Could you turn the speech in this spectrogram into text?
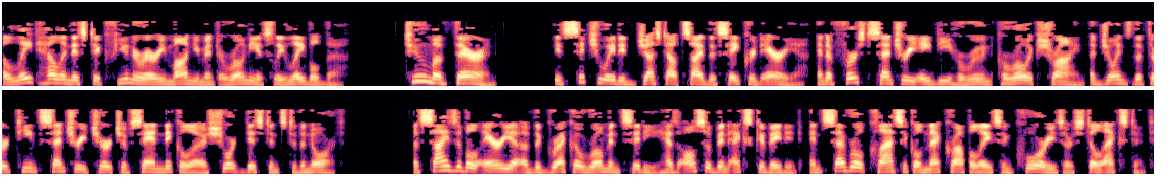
A late Hellenistic funerary monument erroneously labeled the Tomb of Theron is situated just outside the sacred area, and a 1st century AD heroon heroic shrine adjoins the 13th century church of San Nicola a short distance to the north. A sizable area of the Greco-Roman city has also been excavated, and several classical necropolis and quarries are still extant.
